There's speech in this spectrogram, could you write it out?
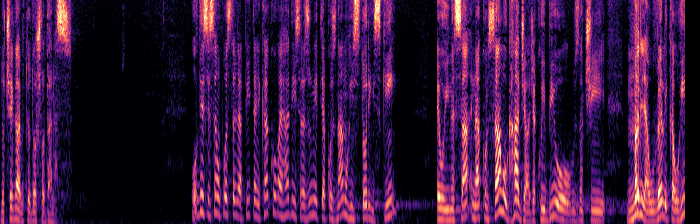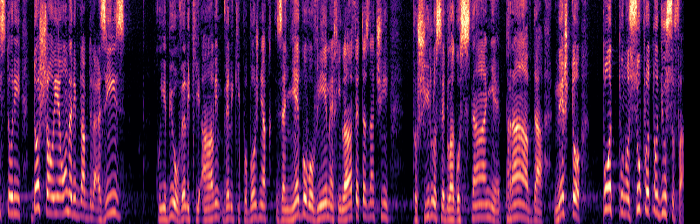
do čega bi to došlo danas. Ovdje se samo postavlja pitanje kako ovaj hadis razumijeti ako znamo historijski, evo i na, nakon samog hađađa koji bio znači, mrlja u velika u historiji, došao je Omer ibn Abdulaziz koji je bio veliki alim, veliki pobožnjak, za njegovo vrijeme hilafeta, znači, proširilo se blagostanje, pravda, nešto potpuno suprotno od Jusufa,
